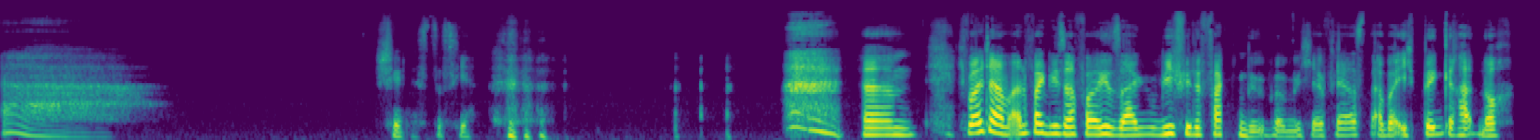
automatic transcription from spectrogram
Ah. Schön ist es hier. ähm, ich wollte am Anfang dieser Folge sagen, wie viele Fakten du über mich erfährst, aber ich bin gerade noch,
